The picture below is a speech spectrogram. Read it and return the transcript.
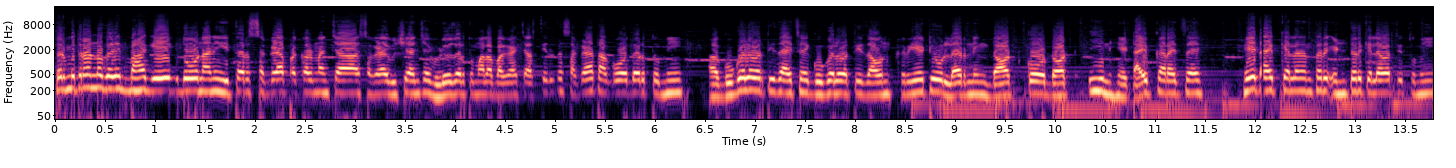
तर मित्रांनो गणित भाग एक दोन आणि इतर सगळ्या प्रकरणांच्या सगळ्या विषयांच्या व्हिडिओ जर तुम्हाला बघायचे असतील तर सगळ्यात अगोदर तुम्ही गुगलवरती जायचंय. गुगलवरती जाऊन creative learning dot co dot in हे टाईप करायचंय. हे टाईप केल्यानंतर इंटर केल्यावरती तुम्ही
